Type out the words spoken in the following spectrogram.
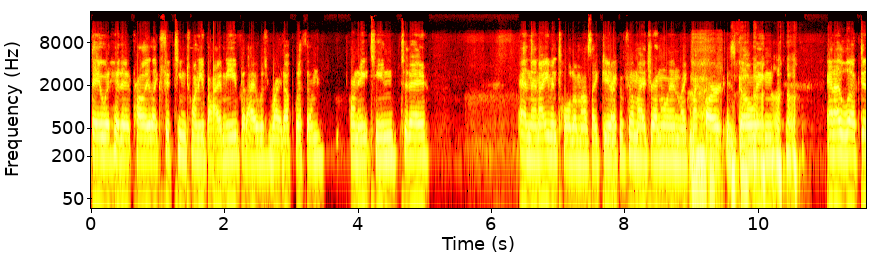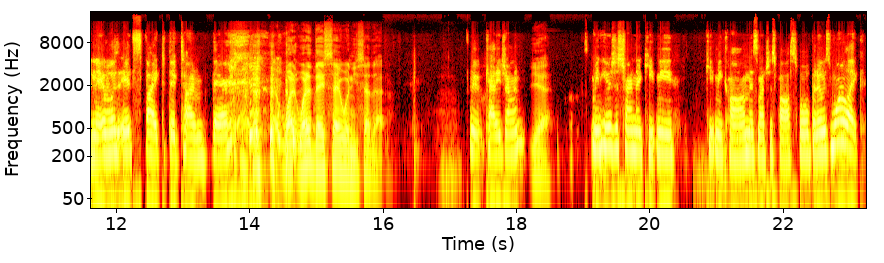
They would hit it probably like 15, 20 by me, but I was right up with them on 18 today. And then I even told him, I was like, dude, I can feel my adrenaline, like my heart is going. and I looked and it was, it spiked big time there. what What did they say when you said that? Caddy John. Yeah. I mean, he was just trying to keep me, keep me calm as much as possible, but it was more like,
